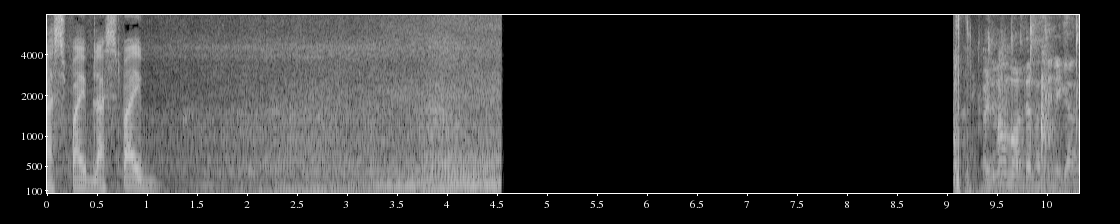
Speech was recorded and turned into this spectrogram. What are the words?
Last five, last five. Pwede mo umorder ng sinigang?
